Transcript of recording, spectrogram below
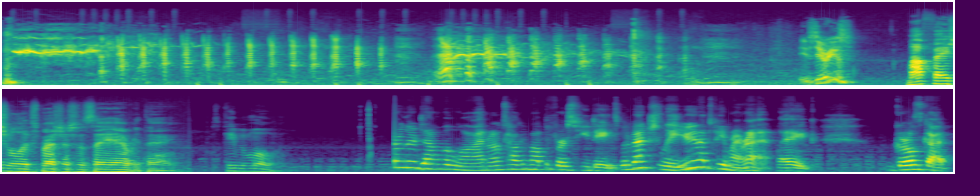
you serious? My facial expression should say everything. Let's keep it moving. Further down the line, I'm not talking about the first few dates, but eventually you're gonna have to pay my rent. Like, girls got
